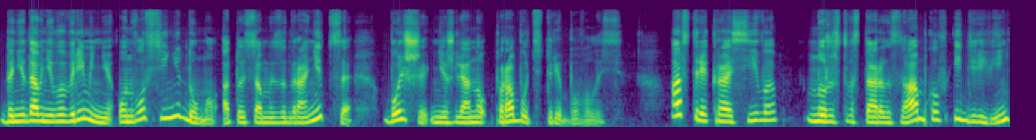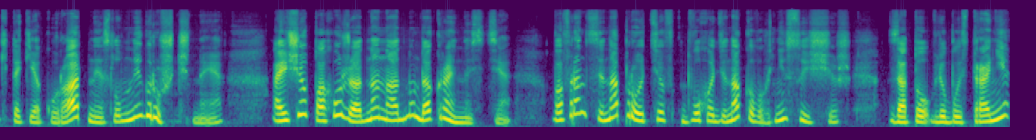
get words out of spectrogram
До недавнего времени он вовсе не думал о той самой загранице больше, нежели оно по работе требовалось. Австрия красива, множество старых замков и деревеньки такие аккуратные, словно игрушечные. А еще похожи одна на одну до крайности – во Франции, напротив, двух одинаковых не сыщешь. Зато в любой стране,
